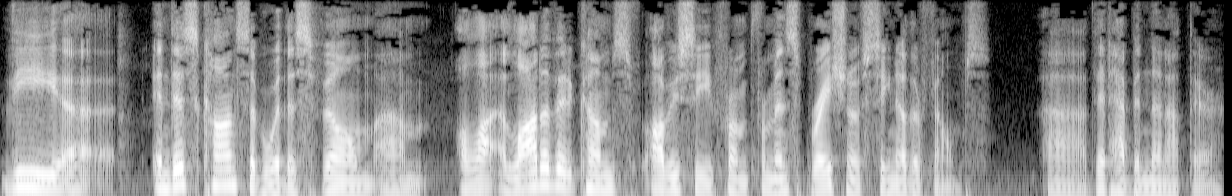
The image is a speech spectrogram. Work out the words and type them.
The uh, in this concept with this film um, a lot a lot of it comes obviously from from inspiration of seeing other films uh, that have been done out there.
